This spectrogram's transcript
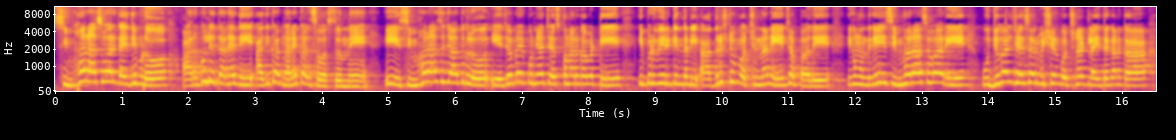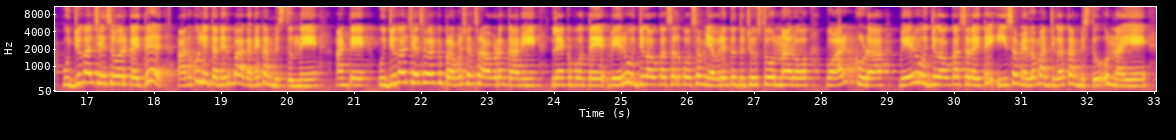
సింహరాశి వారికి అయితే ఇప్పుడు అనుకూలిత అనేది అధికంగానే కలిసి వస్తుంది. ఈ సింహరాశి జాతకులు ఏ జన్మ పుణ్యం చేసుకున్నారు కాబట్టి ఇప్పుడు వీరికి ఇంతటి అదృష్టం వచ్చిందని చెప్పాలి. ఇక ముందుగా ఈ సింహరాశి వారి ఉద్యోగాలు చేసేవారి విషయానికి వచ్చినట్లయితే కనుక ఉద్యోగాలు చేసేవారికి అయితే అనుకూలిత అనేది బాగానే కనిపిస్తుంది. అంటే ఉద్యోగాలు చేసేవారికి ప్రమోషన్స్ రావడం కానీ లేకపోతే వేరే ఉద్యోగ అవకాశాల కోసం ఎవరైతే చూస్తూ ఉన్నారో వారికి కూడా వేరే ఉద్యోగ అవకాశాలు అయితే ఈ సమయంలో మంచిగా కనిపిస్తూ ఉన్నాయి.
